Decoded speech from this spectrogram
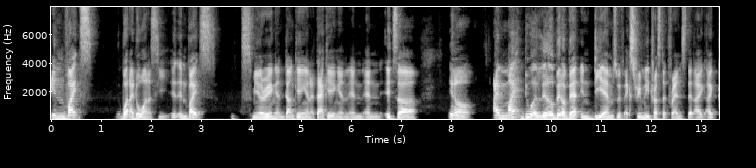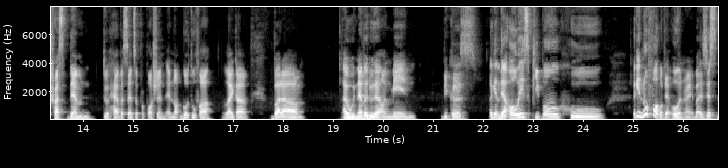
invites what I don't want to see. It invites smearing and dunking and attacking and and and it's uh you know I might do a little bit of that in DMs with extremely trusted friends that I, I trust them to have a sense of proportion and not go too far. Like uh but um, I would never do that on main because again, there are always people who, again, no fault of their own, right? But it's just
